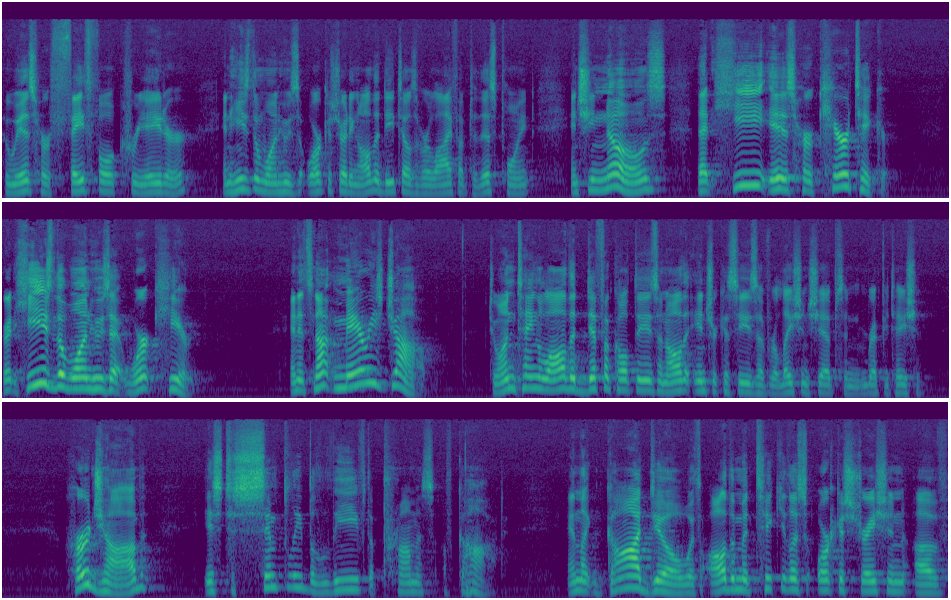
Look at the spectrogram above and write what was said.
who is her faithful creator. And He's the one who's orchestrating all the details of her life up to this point. And she knows that He is her caretaker. Right? He's the one who's at work here. And it's not Mary's job to untangle all the difficulties and all the intricacies of relationships and reputation. Her job is to simply believe the promise of God and let God deal with all the meticulous orchestration of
